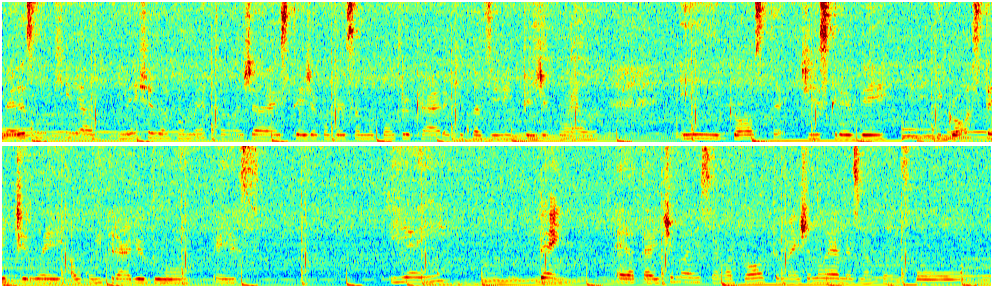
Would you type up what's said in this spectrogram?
Mesmo que a, neste exato momento ela já esteja conversando com outro cara que fazia IPG com ela e gosta de escrever e gosta de ler ao contrário do ex. E aí, bem, era tarde demais, ela volta, mas já não é a mesma coisa.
